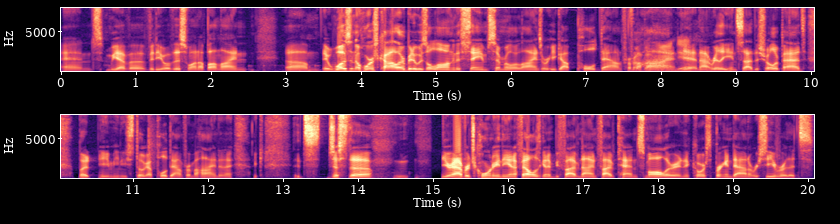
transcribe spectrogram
And we have a video of this one up online. Um, it wasn't a horse collar, but it was along the same similar lines where he got pulled down from, From behind, behind. yeah. not really inside the shoulder pads, but I mean he still got pulled down from behind. And I, like, it's just the your average corner in the NFL is going to be 5'9", 5'10", smaller, and of course bringing down a receiver that's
